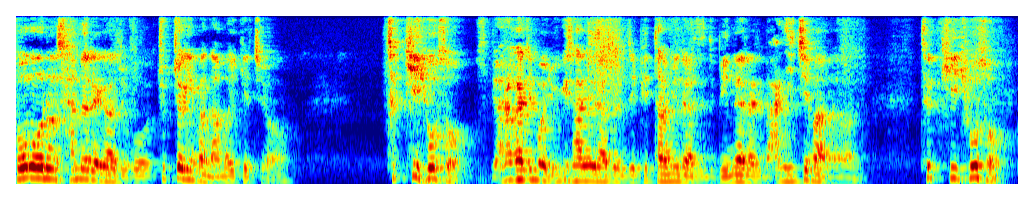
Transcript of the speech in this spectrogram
효모는 사멸해가지고 쭉정이만 남아 있겠죠. 특히 효소 여러 가지 뭐 유기산이라든지 비타민이라든지 미네랄이 많이 있지만은 특히 효소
